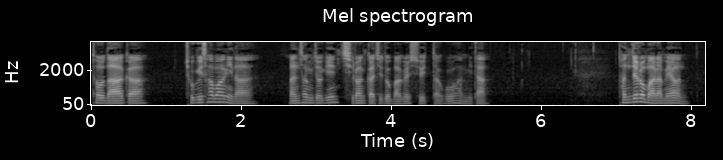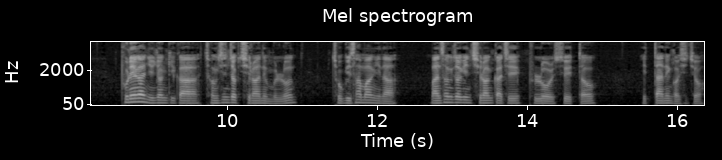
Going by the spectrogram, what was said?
더 나아가 조기 사망이나 만성적인 질환까지도 막을 수 있다고 합니다. 반대로 말하면 불행한 유년기가 정신적 질환은 물론 조기 사망이나 만성적인 질환까지 불러올 수 있다, 있다는 것이죠.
